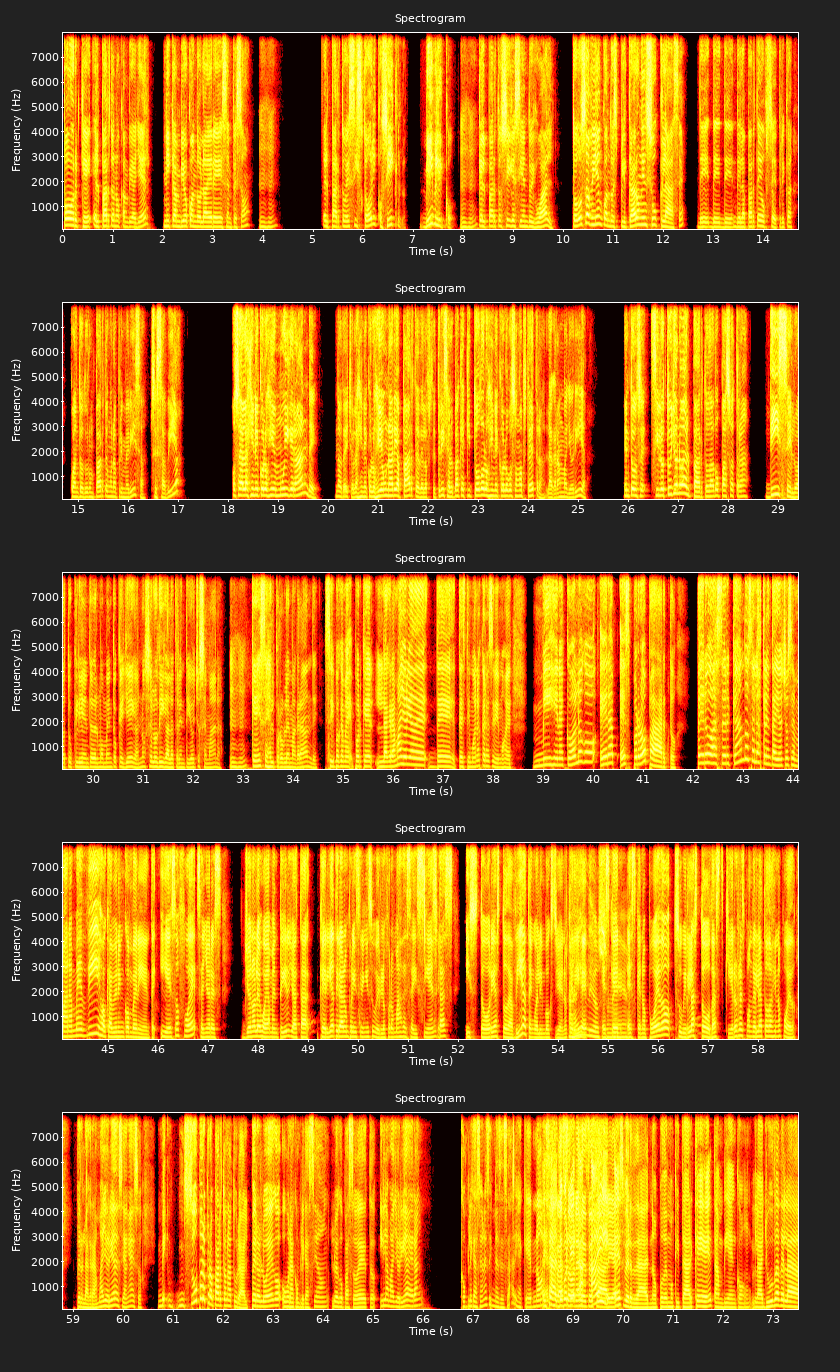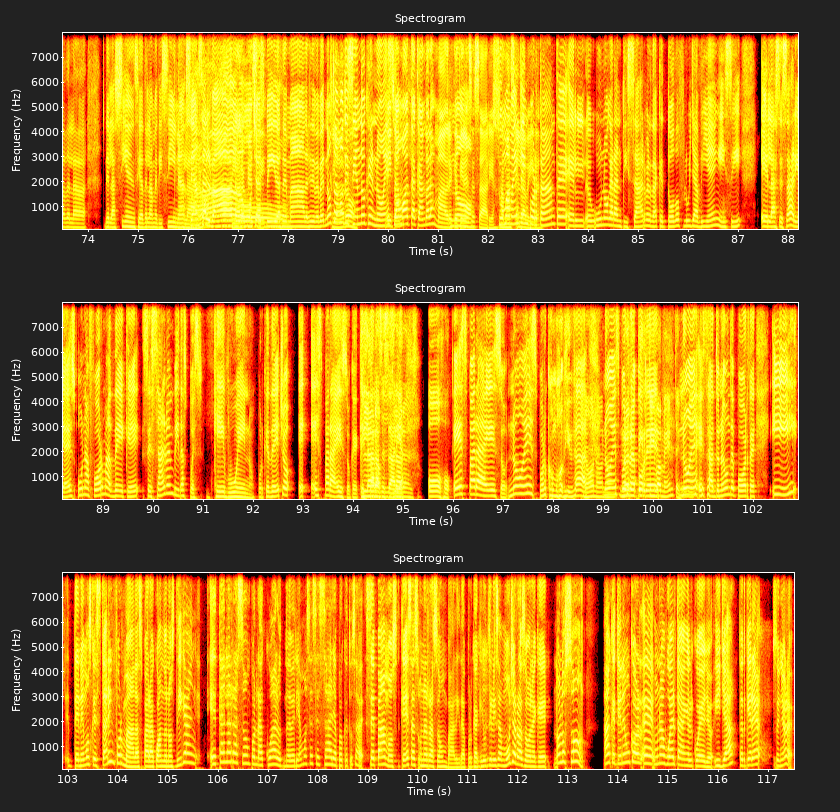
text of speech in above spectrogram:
Porque el parto no cambió ayer, ni cambió cuando la ARS empezó. El parto es histórico, ciclo, bíblico, que el parto sigue siendo igual. Todos sabían cuando explicaron en su clase de, de, de, de la parte obstétrica cuánto dura un parto en una primeriza. ¿Se sabía? O sea, la ginecología es muy grande. No, de hecho, la ginecología es un área aparte de la obstetricia. Lo que pasa es que aquí todos los ginecólogos son obstetras, la gran mayoría. Entonces, si lo tuyo no es el parto, dado paso atrás. Díselo a tu cliente del momento que llega, no se lo diga a las 38 semanas, Ujú. que ese es el problema grande. Sí, porque, me, porque la gran mayoría de, de testimonios que recibimos es, mi ginecólogo era, es pro parto, pero acercándose a las 38 semanas me dijo que había un inconveniente. Y eso fue, señores, yo no les voy a mentir, yo hasta quería tirar un print screen y subirlo, fueron más de 600 historias, todavía tengo el inbox lleno, que Ay, dije, Dios es que, es que no puedo subirlas todas, quiero responderle a todas y no puedo. Pero la gran mayoría decían eso. Mi- Súper pro parto natural, pero luego hubo una complicación, luego pasó esto, y la mayoría eran complicaciones innecesarias, que no eran Exacto, razones necesarias. es verdad, no podemos quitar que también con la ayuda de la, de la, de la ciencia, de la medicina, se han salvado claro muchas sí. vidas de madres y de bebés. No estamos diciendo que no es estamos atacando a las madres que tienen cesárea. Sumamente importante el eh, uno garantizar, ¿verdad? Que todo fluya bien y si eh, la cesárea es una forma de que se salven vidas, pues qué bueno, porque de hecho e- es para eso que, que está la cesárea. claro, eso. Ojo, es para eso, no es por comodidad, No, no, no. es por No rapidez, deportivamente. no es exacto, no es un deporte y tenemos que estar informadas para cuando nos digan esta es la razón por la cual deberíamos hacer cesárea, porque tú sabes, sepamos que esa es una razón válida, porque aquí utilizan muchas razones que no lo son. Ah, que tiene un cor- eh, una vuelta en el cuello y ya te quiere, señores.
